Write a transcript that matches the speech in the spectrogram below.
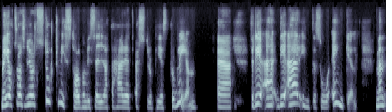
Men jag tror att vi gör ett stort misstag om vi säger att det här är ett östeuropeiskt problem. Eh, för det är, det är inte så enkelt. Men,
